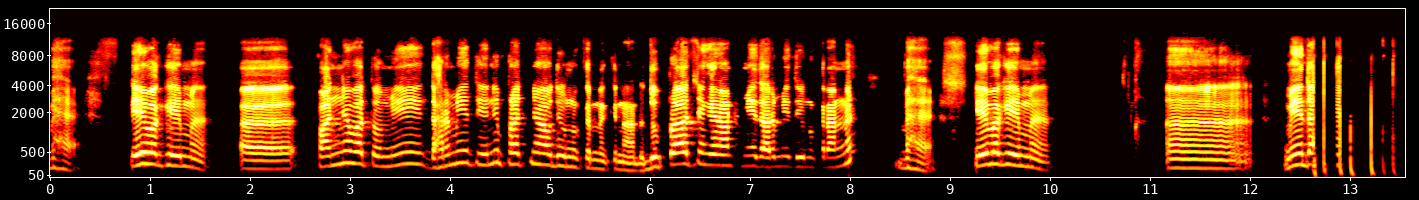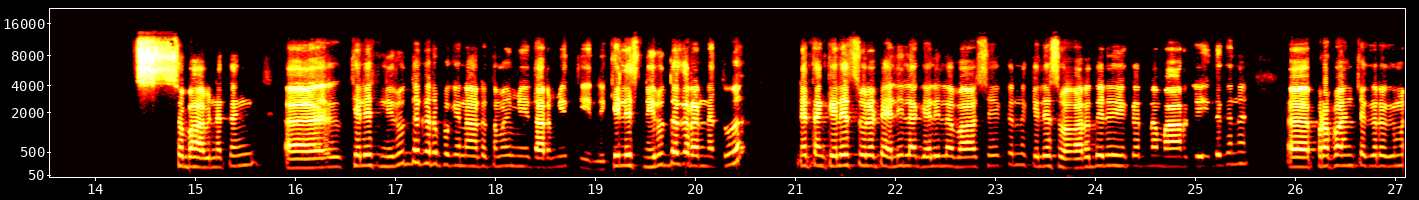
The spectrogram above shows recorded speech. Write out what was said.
බැහැ. ඒ වගේම පඥ්ඥවතු මේ ධර්මය තියෙන ප්‍රඥාව දියුණු කරන කෙනාට දුප්‍රාච්ඥ ගෙනට මේ ධර්මය දියුණු කරන්න බැහැ. ඒ වගේම මේ ස්වභාව නැතැන් කෙලෙස් නිරුද්ධ කරපු කෙනාට තමයි මේ ධර්මී තියන්නේ කෙලෙස් නිරුද්ධ කරන්න ඇතුව නැතැන් කෙලෙස් වලට ඇලිලා ගැලිල වාසය කරන කෙලෙස් වර්ධනය කරන මාර්ග ඉදගෙන ප්‍රපංච කරගම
